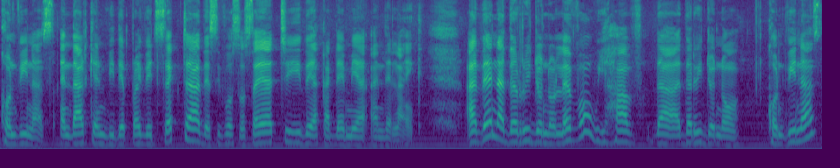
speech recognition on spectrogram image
conveners, and that can be the private sector, the civil society, the academia, and the like. And then at the regional level, we have the, the regional conveners,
